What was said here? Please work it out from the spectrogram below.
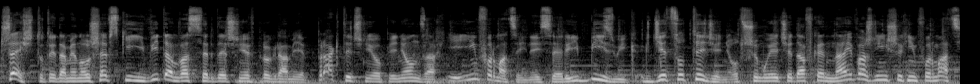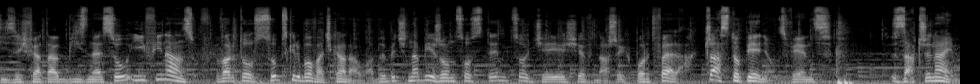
Cześć, tutaj Damian Olszewski i witam Was serdecznie w programie Praktycznie o Pieniądzach i informacyjnej serii Bizweek, gdzie co tydzień otrzymujecie dawkę najważniejszych informacji ze świata biznesu i finansów. Warto subskrybować kanał, aby być na bieżąco z tym, co dzieje się w naszych portfelach. Czas to pieniądz, więc Zaczynajmy.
